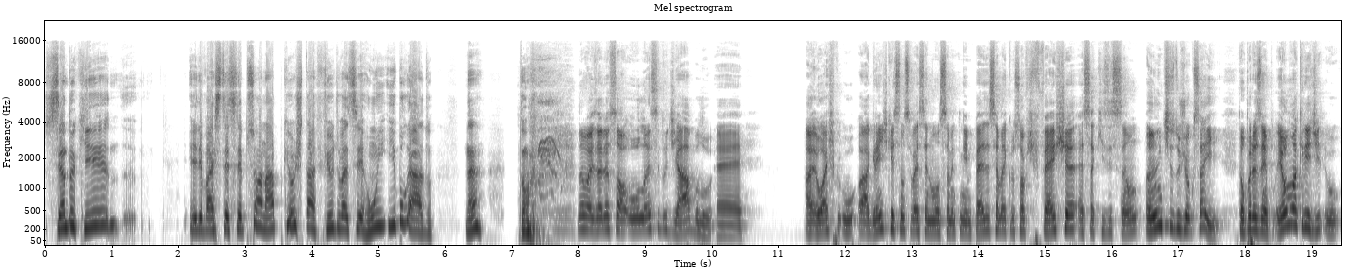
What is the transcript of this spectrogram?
sendo que ele vai se decepcionar porque o Starfield vai ser ruim e bugado, né? Então, Não, mas olha só, o lance do Diablo é. Ah, Eu acho que a grande questão se vai ser no lançamento do Game Pass é se a Microsoft fecha essa aquisição antes do jogo sair. Então, por exemplo, eu não acredito.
